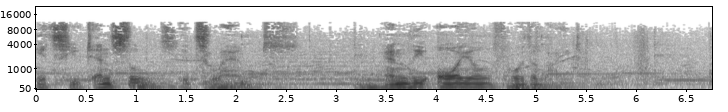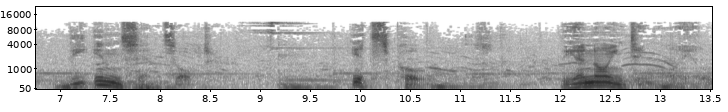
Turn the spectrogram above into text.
its utensils, its lamps, and the oil for the light. The incense altar, its poles, the anointing oil,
